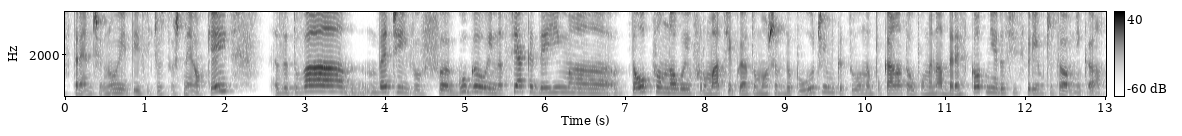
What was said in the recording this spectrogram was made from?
втренчено и ти се чувстваш не окей. Okay. Затова вече и в Google и навсякъде има толкова много информация, която можем да получим, като на поканата упоменат дрес-код, ние да си сверим часовника.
